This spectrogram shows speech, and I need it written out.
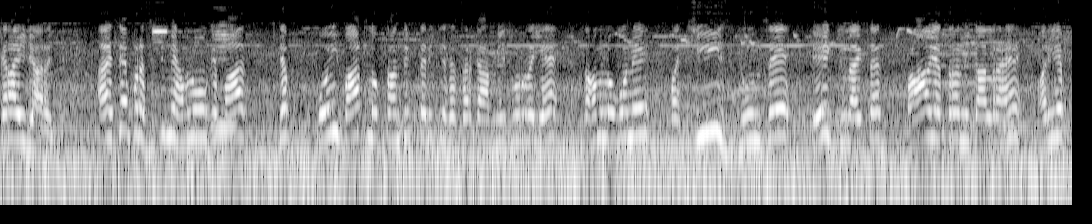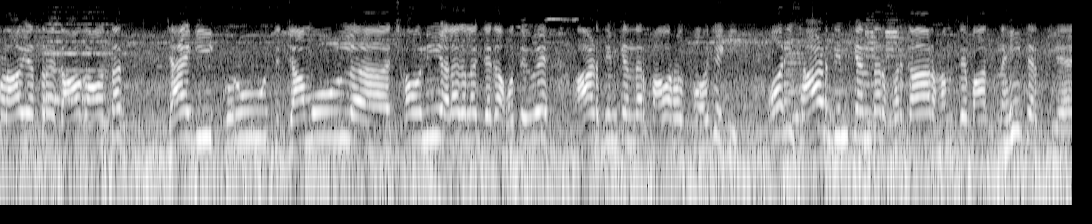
कराई जा रही है। ऐसे परिस्थिति में हम लोगों के पास जब कोई बात लोकतांत्रिक तरीके से सरकार नहीं सुन रही है तो हम लोगों ने 25 जून से 1 जुलाई तक पड़ाव यात्रा निकाल रहे हैं और ये पड़ाव यात्रा गांव-गांव तक जाएगी कुरूद, जामुल छावनी अलग अलग जगह होते हुए आठ दिन के अंदर पावर हाउस पहुंचेगी। और इस आठ दिन के अंदर सरकार हमसे बात नहीं करती है,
